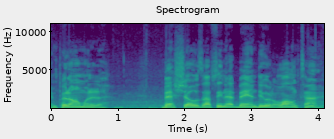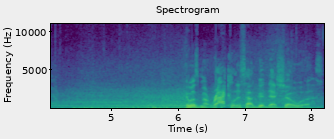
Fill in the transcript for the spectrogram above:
and put on one of the best shows I've seen that band do in a long time. It was miraculous how good that show was.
